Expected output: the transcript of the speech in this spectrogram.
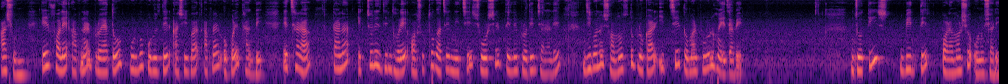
আসুন। এর ফলে আপনার প্রয়াত পূর্বপুরুষদের আশীর্বাদ আপনার ওপরে থাকবে। এছাড়া টানা একচল্লিশ দিন ধরে অশ্বত্থ গাছের নিচে সর্ষের তেলের প্রদীপ জ্বালালে জীবনের সমস্ত প্রকার ইচ্ছে তোমার পূরণ হয়ে যাবে। জ্যোতিষবিদদের পরামর্শ অনুসারে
